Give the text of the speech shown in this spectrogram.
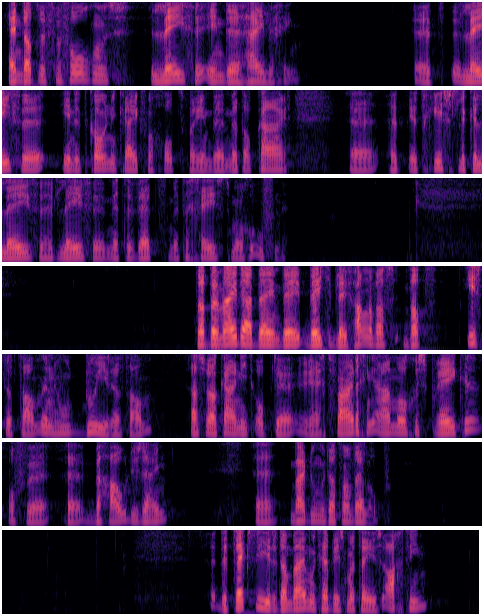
En dat we vervolgens leven in de heiliging. Het leven in het koninkrijk van God, waarin we met elkaar uh, het, het christelijke leven, het leven met de wet, met de geest mogen oefenen. Wat bij mij daarbij een beetje bleef hangen was, wat is dat dan en hoe doe je dat dan? Als we elkaar niet op de rechtvaardiging aan mogen spreken of we uh, behouden zijn, uh, waar doen we dat dan wel op? De tekst die je er dan bij moet hebben is Matthäus 18.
